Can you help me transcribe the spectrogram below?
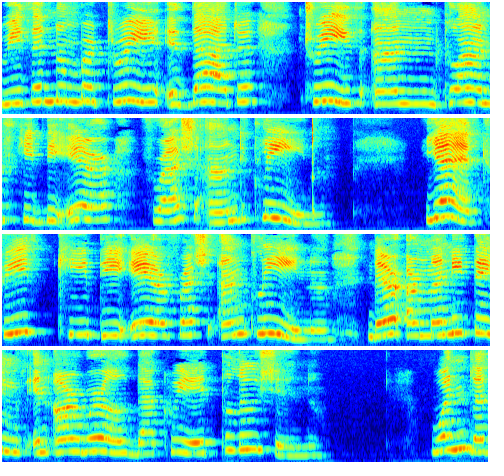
Reason number three is that trees and plants keep the air fresh and clean. Yes, trees keep the air fresh and clean. There are many things in our world that create pollution. When does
